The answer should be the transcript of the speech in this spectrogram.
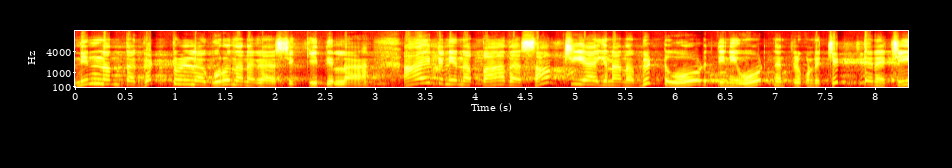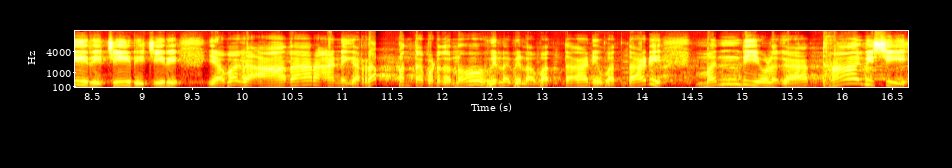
ನಿನ್ನಂಥ ಗಟ್ಟುಳ್ಳ ಗುರು ನನಗೆ ಸಿಕ್ಕಿದ್ದಿಲ್ಲ. ಆಯ್ತು ನಿನ್ನ ಪಾದ ಸಾಕ್ಷಿಯಾಗಿ ನಾನು ಬಿಟ್ಟು ಓಡ್ತೀನಿ ಓಡ್ತೀನಿ ಅಂತ ತಿಳ್ಕೊಂಡು ಚಿಟ್ಟನೆ ಚೀರಿ ಚೀರಿ ಚೀರಿ, ಯಾವಾಗ ಆಧಾರ ಅಣ್ಣಿಗೆ ರಪ್ ಅಂತ ಬಡದನು ವಿಲ ವಿಲ ಒದ್ದಾಡಿ ಒದ್ದಾಡಿ ಮಂದಿಯೊಳಗ ಧಾವಿಸಿ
